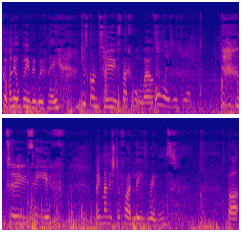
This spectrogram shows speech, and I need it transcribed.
Got my little boo-boo with me. I've just gone to Splash Water World Always with you. to see if they managed to find Lee's rings, but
